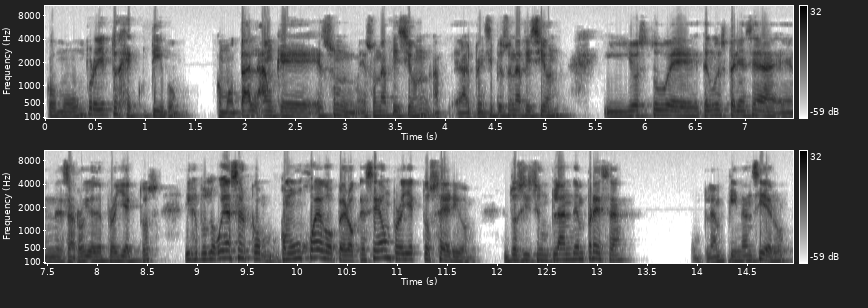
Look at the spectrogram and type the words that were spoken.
como un proyecto ejecutivo, como tal, aunque es, un, es una afición, al principio es una afición, y yo estuve, tengo experiencia en desarrollo de proyectos, dije, pues lo voy a hacer como, un juego, pero que sea un proyecto serio. Entonces hice un plan de empresa, un plan financiero,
